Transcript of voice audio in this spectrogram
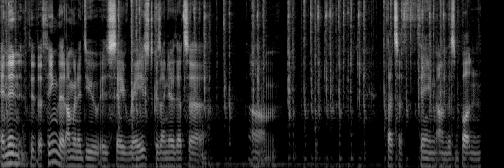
And then the, the thing that I'm going to do is say raised because I know that's a um, that's a thing on this button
